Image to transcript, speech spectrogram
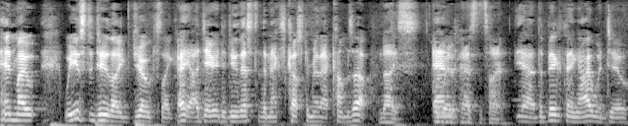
and my we used to do like jokes like, "Hey, I dare you to do this to the next customer that comes up." Nice. Good way And- to pass the time. Yeah, the big thing I would do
